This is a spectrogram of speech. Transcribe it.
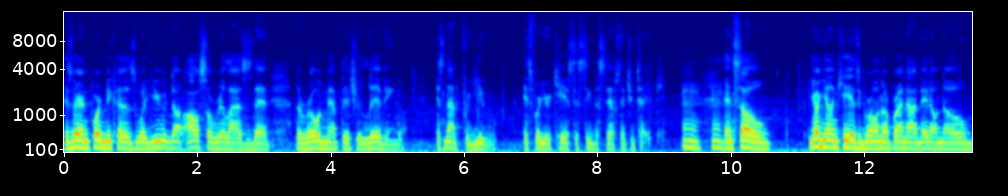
It's very important because what you don't also realize is that the roadmap that you're living is not for you. It's for your kids to see the steps that you take. Mm-hmm. And so your young kids are growing up right now and they don't know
